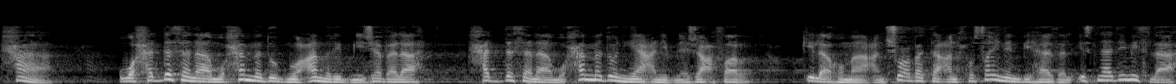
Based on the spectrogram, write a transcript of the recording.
حا وحدثنا محمد بن عمرو بن جبلة حدثنا محمد يعني بن جعفر كلاهما عن شعبة عن حسين بهذا الإسناد مثله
